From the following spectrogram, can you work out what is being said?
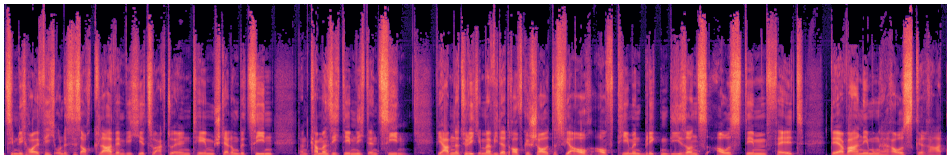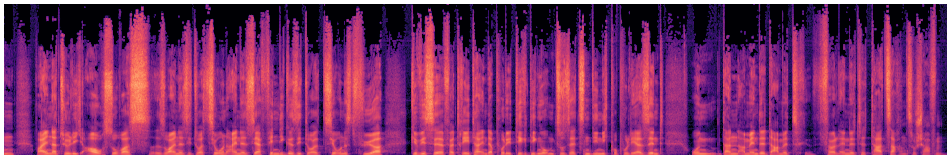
ziemlich häufig und es ist auch klar, wenn wir hier zu aktuellen Themen Stellung beziehen, dann kann man sich dem nicht entziehen. Wir haben natürlich immer wieder darauf geschaut, dass wir auch auf Themen blicken, die sonst aus dem Feld der Wahrnehmung herausgeraten, weil natürlich auch sowas, so eine Situation eine sehr findige Situation ist für gewisse Vertreter in der Politik, Dinge umzusetzen, die nicht populär sind und dann am Ende damit vollendete Tatsachen zu schaffen.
